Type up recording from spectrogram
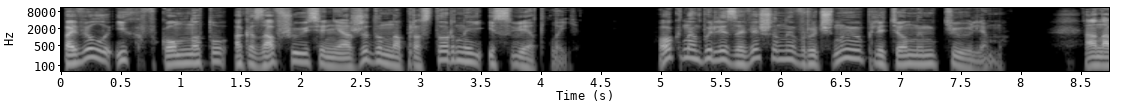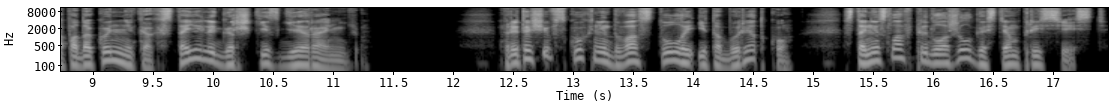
повел их в комнату, оказавшуюся неожиданно просторной и светлой. Окна были завешаны вручную плетеным тюлем, а на подоконниках стояли горшки с геранью. Притащив с кухни два стула и табуретку, Станислав предложил гостям присесть.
